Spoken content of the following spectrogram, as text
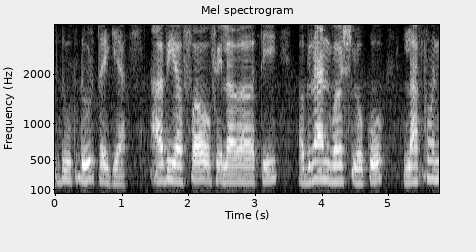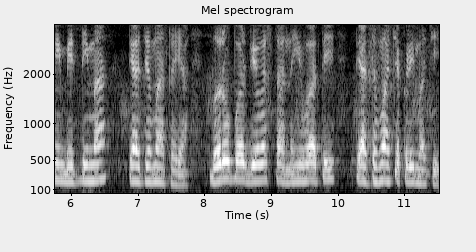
દુઃખ દૂર થઈ ગયા. આવી અફવાઓ ફેલાવવાથી અજ્ઞાનવશ લોકો લાખોની મેદનીમાં ત્યાં જમા થયા. બરોબર વ્યવસ્થા નહીં હોવાથી ત્યાં ધમાચકડી મચી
